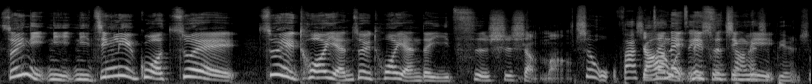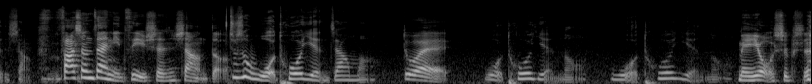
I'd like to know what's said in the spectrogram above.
所以你你你经历过最最拖延最拖延的一次是什么？是我发生在我自己身上还是别人身上？发生在你自己身上的，就是我拖延这样吗？对，我拖延哦。我拖延哦，没有，是不是？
